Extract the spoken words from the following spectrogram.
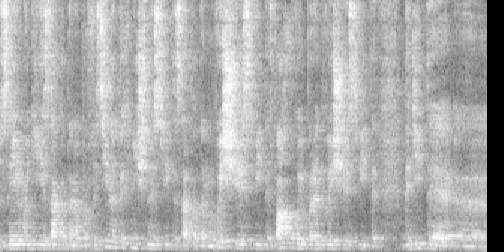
взаємодії з закладами професійно-технічної освіти, закладами вищої освіти, фахової передвищої освіти, де діти е,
